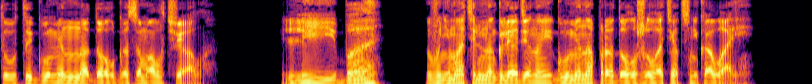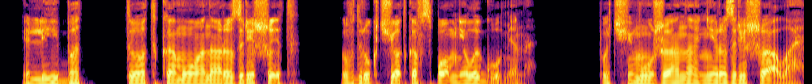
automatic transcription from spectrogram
Тут игумен надолго замолчал. «Либо...» Внимательно глядя на игумена, продолжил отец Николай. «Либо тот, кому она разрешит», — вдруг четко вспомнил игумен. «Почему же она не разрешала?»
